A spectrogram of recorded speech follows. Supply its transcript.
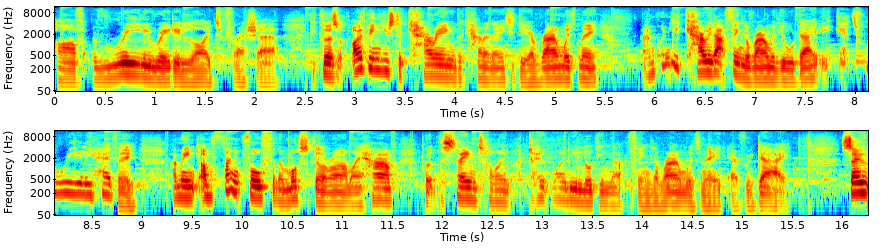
of really, really light fresh air because I've been used to carrying the Canon 80D around with me and when you carry that thing around with you all day, it gets really heavy. I mean, I'm thankful for the muscular arm I have, but at the same time, I don't want to be lugging that thing around with me every day. So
